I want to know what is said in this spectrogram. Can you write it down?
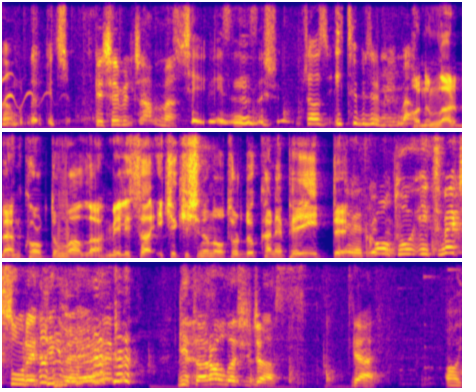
Ben burada geçeceğim. Geçebilecek mi? Şey izninizle şu biraz itebilir miyim ben? Hanımlar ben korktum valla. Melisa iki kişinin oturduğu kanepeyi itti. Evet, koltuğu itmek suretiyle gitara ulaşacağız. Gel. Ay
